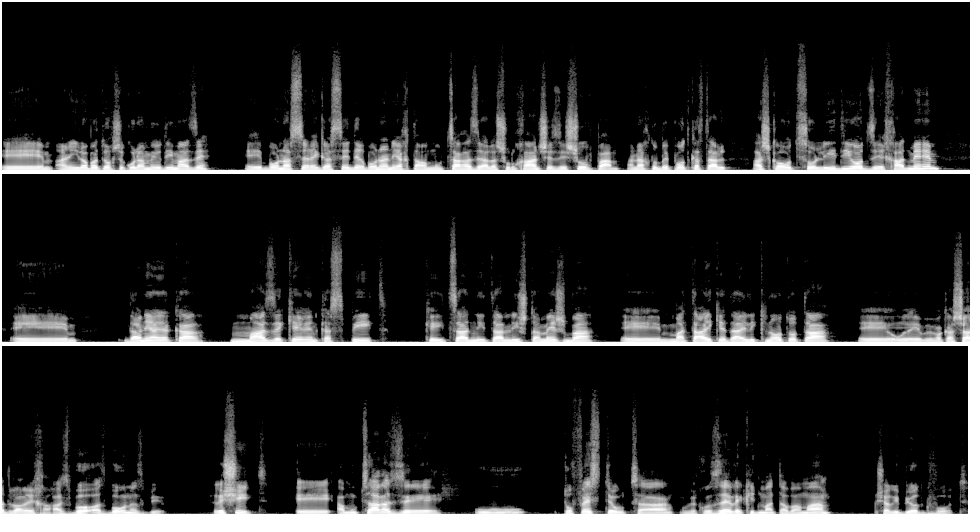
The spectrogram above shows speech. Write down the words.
אה, אני לא בטוח שכולם יודעים מה זה. אה, בואו נעשה רגע סדר, בואו נניח את המוצר הזה על השולחן, שזה שוב פעם, אנחנו בפודקאסט על השקעות סולידיות, זה אחד מהם. אה, דני היקר, מה זה קרן כספית? כיצד ניתן להשתמש בה, אה, מתי כדאי לקנות אותה, אה, בבקשה דבריך. אז, בוא, אז נסביר. ראשית, אה, המוצר הזה הוא תופס תאוצה וחוזר לקדמת הבמה כשהריביות גבוהות.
